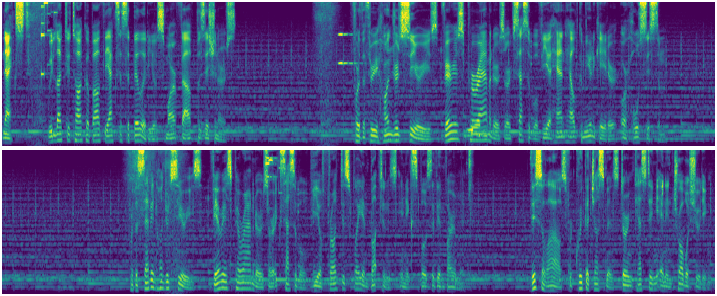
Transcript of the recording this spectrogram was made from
Next, we'd like to talk about the accessibility of smart valve positioners. For the 300 series, various parameters are accessible via handheld communicator or host system. For the 700 series, various parameters are accessible via front display and buttons in explosive environment. This allows for quick adjustments during testing and in troubleshooting.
